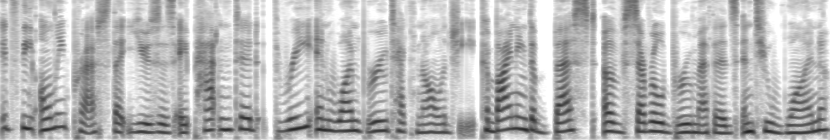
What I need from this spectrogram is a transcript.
It's the only press that uses a patented three in one brew technology, combining the best of several brew methods into one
